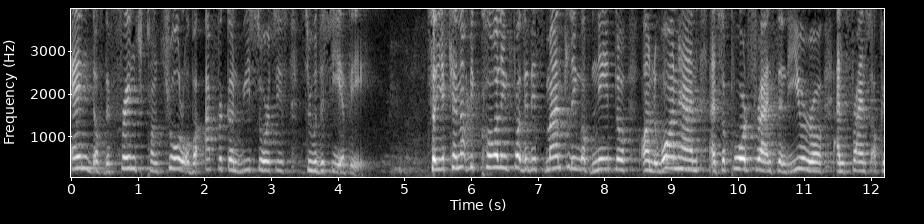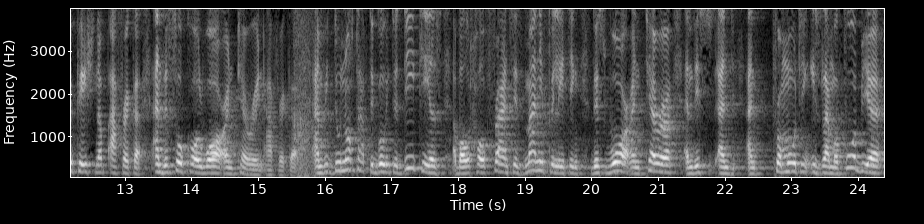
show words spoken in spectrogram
end of the French control over African resources through the CFA. So you cannot be calling for the dismantling of NATO on the one hand and support France and the euro and France's occupation of Africa and the so-called war on terror in Africa. And we do not have to go into details about how France is manipulating this war on terror and this and, and promoting Islamophobia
